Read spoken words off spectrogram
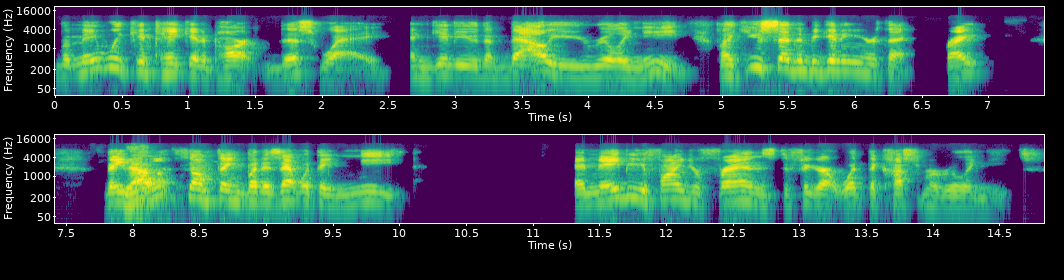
but maybe we can take it apart this way and give you the value you really need like you said in the beginning of your thing right they Yep. want something but is that what they need and maybe you find your friends to figure out what the customer really needs.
